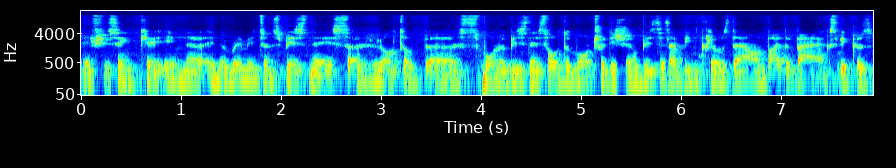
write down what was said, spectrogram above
if you think in in the remittance business a lot of uh, smaller business or the more traditional business have been closed down by the banks because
